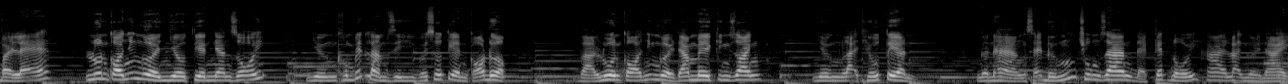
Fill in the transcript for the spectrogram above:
Bởi lẽ, luôn có những người nhiều tiền nhàn rỗi, nhưng không biết làm gì với số tiền có được và luôn có những người đam mê kinh doanh, nhưng lại thiếu tiền. Ngân hàng sẽ đứng trung gian để kết nối hai loại người này.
